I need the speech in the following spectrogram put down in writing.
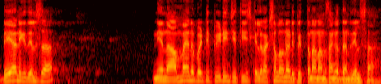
దేయానికి తెలుసా? నేను ఆ అమ్మాయిని బట్టి పీడించి తీసుకెళ్ళి రక్షణలో నడిపిస్తున్నాను అన్న సంగతి దాన్ని తెలుసా?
